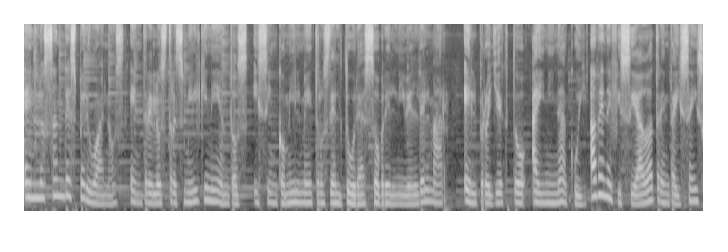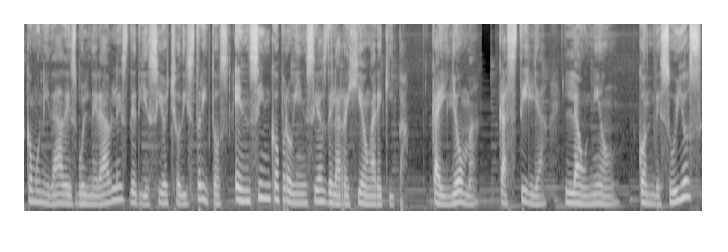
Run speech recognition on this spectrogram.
En los Andes peruanos, entre los 3.500 y 5.000 metros de altura sobre el nivel del mar, el proyecto Aininacui ha beneficiado a 36 comunidades vulnerables de 18 distritos en cinco provincias de la región Arequipa, Cailloma, Castilla, La Unión, Condesuyos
